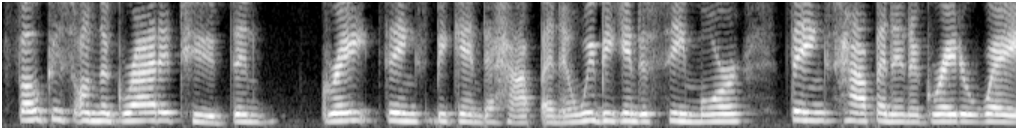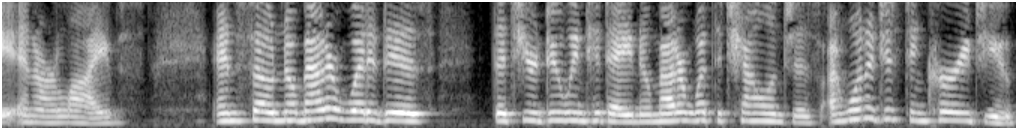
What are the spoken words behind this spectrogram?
focus on the gratitude then great things begin to happen and we begin to see more things happen in a greater way in our lives. And so, no matter what it is that you're doing today, no matter what the challenge is, I want to just encourage you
